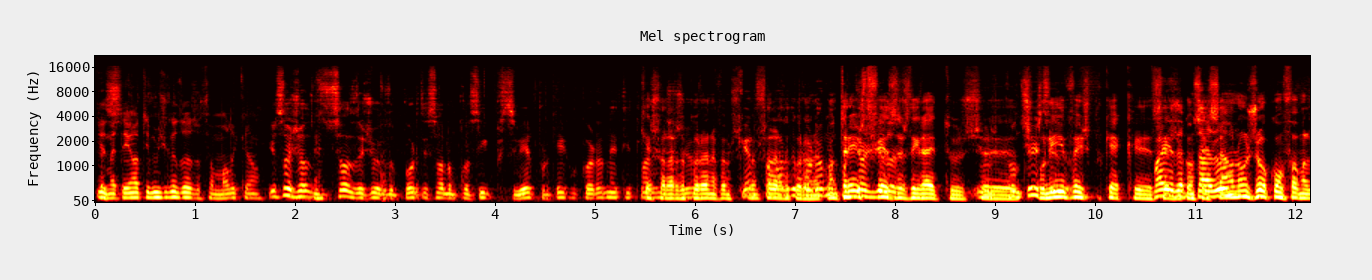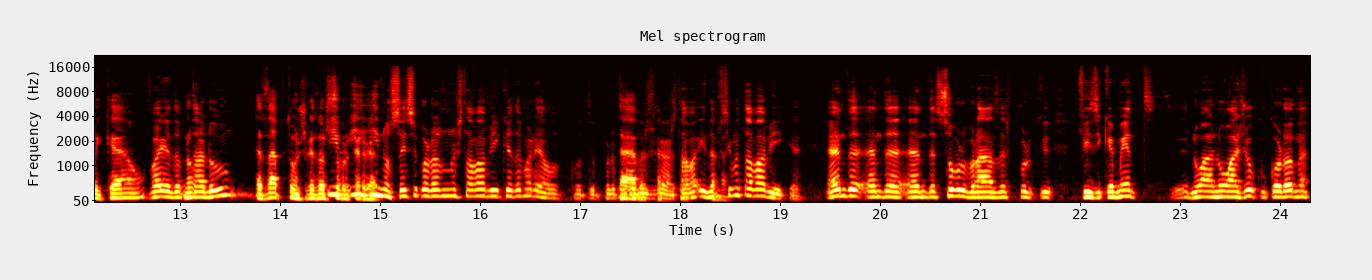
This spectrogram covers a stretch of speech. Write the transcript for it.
Também tem ótimos jogadores, o Famalicão. Eu sou, jo- sou do jogo do Porto e só não consigo perceber porque é que o Corona é titular. Queres falar do. Corona? Vamos, vamos falar do Corona. Com porque três é defesas direitos eh, três disponíveis, porque é que Vai Sérgio Conceição, um- num jogo com o Famalicão, Vai adaptar um adapta um jogador E, e- sobrecarregado. e não sei se o Corona não estava à bica de amarelo para, não jogar. ainda por cima estava à bica. Anda, anda, anda sobre brasas porque fisicamente não há, não há jogo que o Corona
